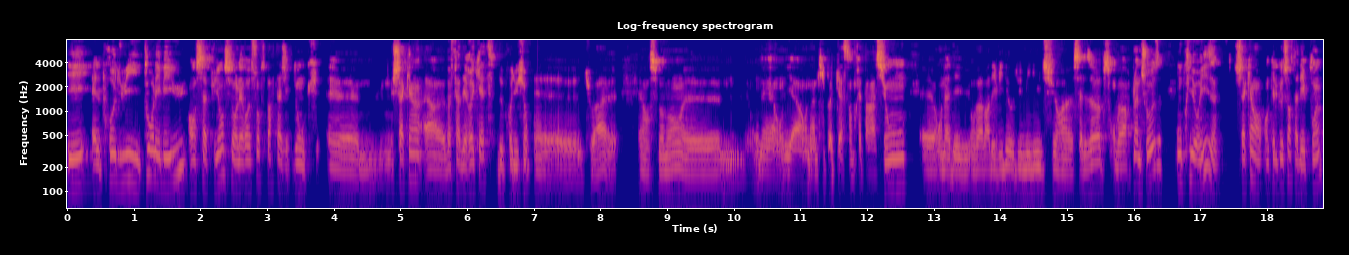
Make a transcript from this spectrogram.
et elle produit pour les BU en s'appuyant sur les ressources partagées. Donc euh, chacun va faire des requêtes de production. Euh, tu vois, euh, en ce moment, euh, on, a, on, y a, on a un petit podcast en préparation. On a des, on va avoir des vidéos d'une minute sur SalesOps. On va avoir plein de choses. On priorise chacun en, quelque sorte a des points,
